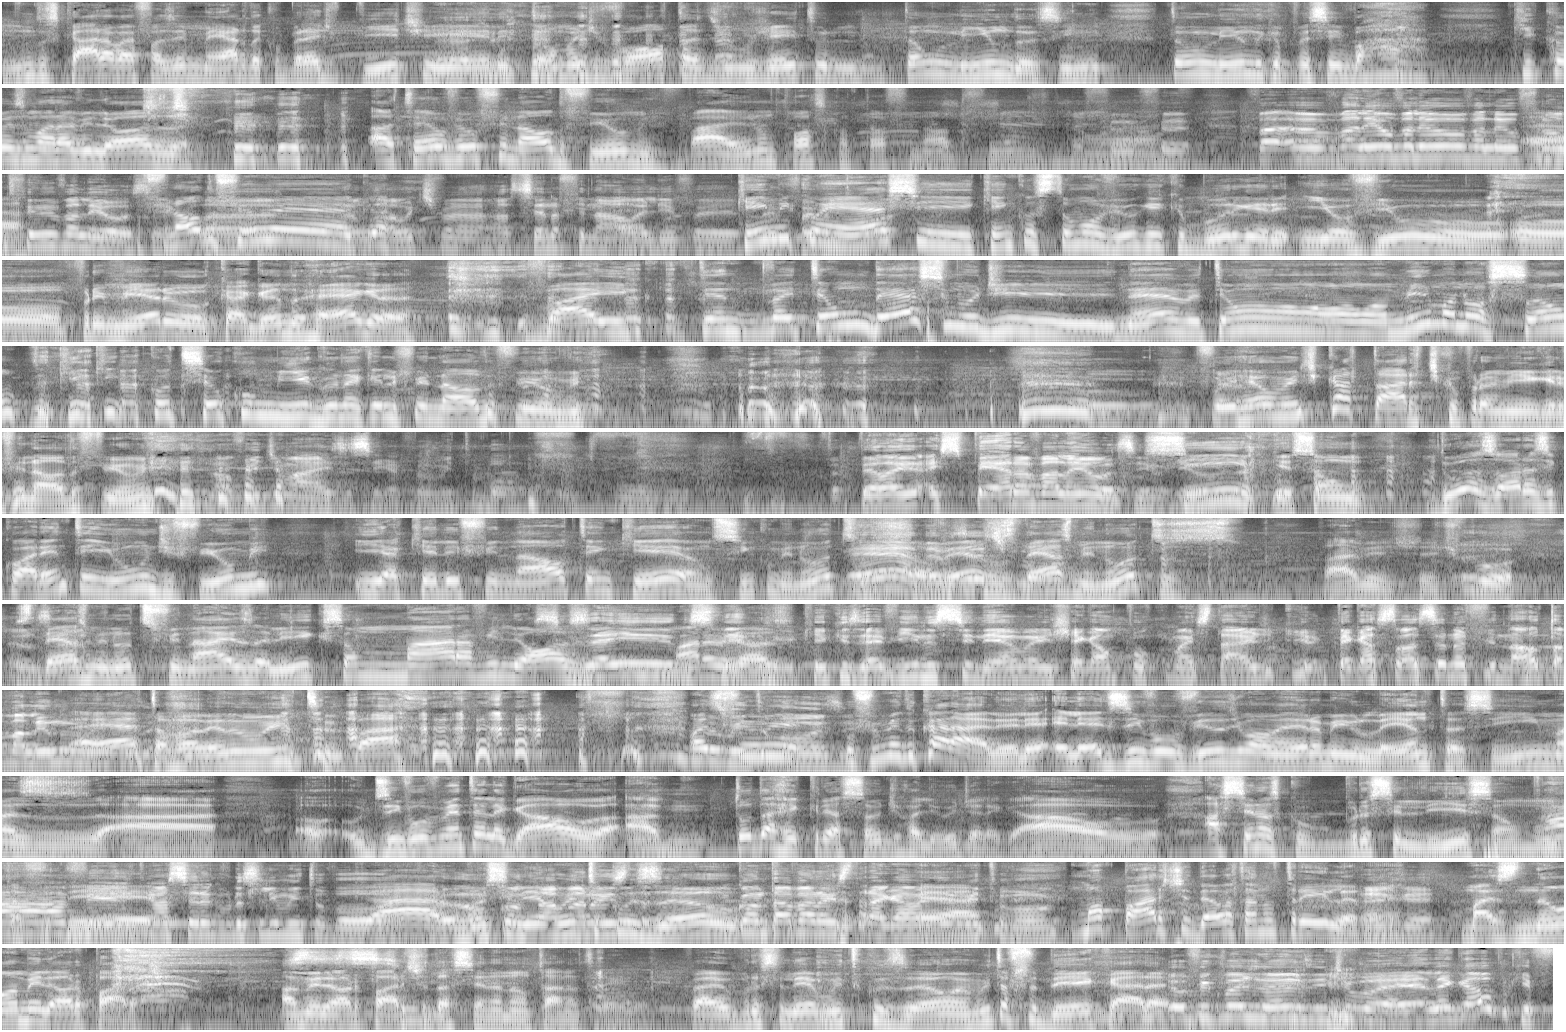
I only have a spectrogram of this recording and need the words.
Um dos caras vai fazer merda com o Brad Pitt e ele toma de volta de um jeito tão lindo, assim, tão lindo que eu pensei, bah, que coisa maravilhosa. Até eu ver o final do filme. Ah, eu não posso contar o final do filme. Va- Valeu, valeu, valeu. O final do filme valeu. Assim, É. final do aquela- filme é- A, a última, a cena final ali foi. Quem foi- me foi conhece, quem costuma ouvir o Geek Burger e ouviu o, o primeiro Cagando Regra, vai ter, vai ter um décimo de. né? Vai ter um- uma mínima noção do que, que aconteceu comigo naquele final do filme. Foi realmente catártico pra mim aquele final do filme. Não, foi demais, assim, cara. Foi muito bom. assim, tipo, pela espera, valeu, assim. Sim, porque são 2 horas e 41 de filme e aquele final tem que uns 5 minutos, É, talvez uns tipo- 10 minutos. Sabe? Tipo, os 10 minutos finais ali que são maravilhosos. Se quiser ir maravilhosos. cinema, quem quiser vir no cinema e chegar um pouco mais tarde, pegar só a cena final, tá valendo É, muito. tá valendo muito. Mas o filme, bom, assim. o filme é do caralho. Ele, é- ele é desenvolvido de uma maneira meio lenta, assim, mas a- o desenvolvimento é legal, a- Uhum. toda a recriação de Hollywood é legal, as cenas com o Bruce Lee são muito a Ah, fuder. velho, tem uma cena com o Bruce Lee muito boa. Cara, o Não Bruce Lee é muito não cuzão. Não contava não estragar, mas é, muito bom. Uma parte dela tá no trailer, né? Mas não a melhor parte. A melhor parte da cena não tá no trailer. O Bruce Lee é muito cuzão, é muito a fuder, cara. Eu fico imaginando, assim, tipo, é legal, porque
